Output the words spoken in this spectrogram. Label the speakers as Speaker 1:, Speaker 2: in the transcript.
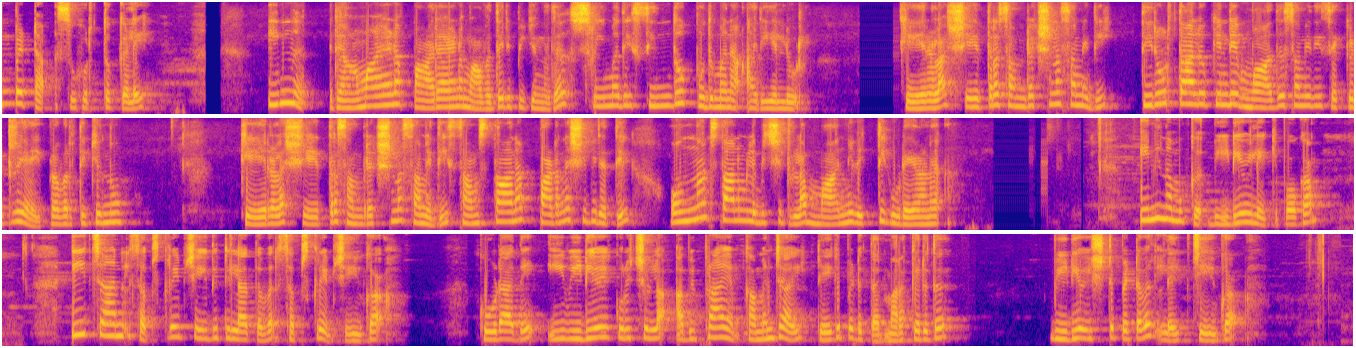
Speaker 1: പ്രിയപ്പെട്ട സുഹൃത്തുക്കളെ ഇന്ന് രാമായണ പാരായണം അവതരിപ്പിക്കുന്നത് ശ്രീമതി സിന്ധു പുതുമന അരിയല്ലൂർ. കേരള ക്ഷേത്ര സംരക്ഷണ സമിതി തിരൂർ താലൂക്കിന്റെ മാതൃസമിതി സെക്രട്ടറിയായി പ്രവർത്തിക്കുന്നു. കേരള ക്ഷേത്ര സംരക്ഷണ സമിതി സംസ്ഥാന പഠന ശിബിരത്തിൽ ഒന്നാം സ്ഥാനം ലഭിച്ചിട്ടുള്ള മാന്യ വ്യക്തി കൂടെയാണ്. ഇനി നമുക്ക് വീഡിയോയിലേക്ക് പോകാം. ഈ ചാനൽ സബ്സ്ക്രൈബ് ചെയ്തിട്ടില്ലാത്തവർ സബ്സ്ക്രൈബ് ചെയ്യുക. കൂടാതെ ഈ വീഡിയോയെക്കുറിച്ചുള്ള അഭിപ്രായം കമന്റായി രേഖപ്പെടുത്താൻ മറക്കരുത്. വീഡിയോ ഇഷ്ടപ്പെട്ടവർ ലൈക്ക് ചെയ്യുക.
